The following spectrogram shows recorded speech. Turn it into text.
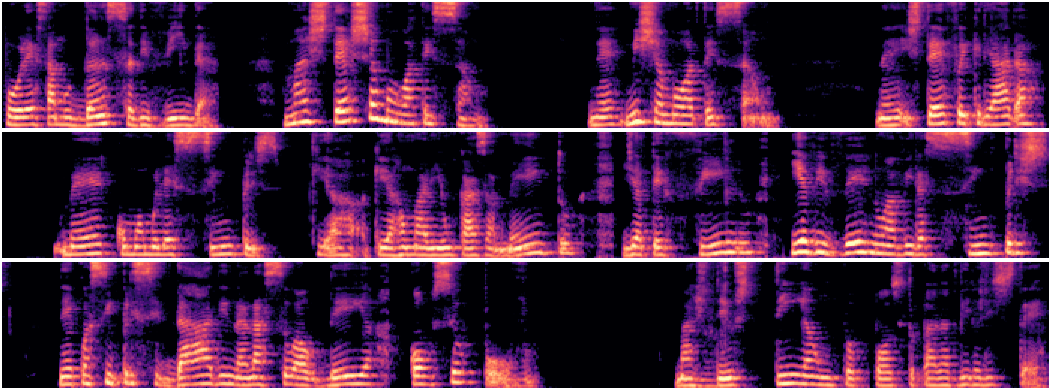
por essa mudança de vida. Mas Esther chamou a atenção, né? Me chamou a atenção, né? Esther foi criada né, como uma mulher simples, que, que arrumaria um casamento, ia ter filho, ia viver numa vida simples, né, com a simplicidade na, na sua aldeia, com o seu povo. Mas Deus tinha um propósito para a vida de Esther.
